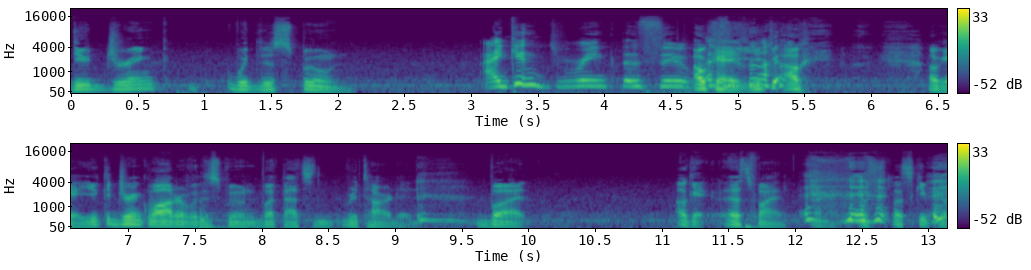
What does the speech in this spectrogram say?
Do you drink with the spoon? I can drink the soup. Okay, you can, okay, okay, you can drink water with a spoon, but that's retarded. But okay, that's fine. Okay, let's, let's keep going.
